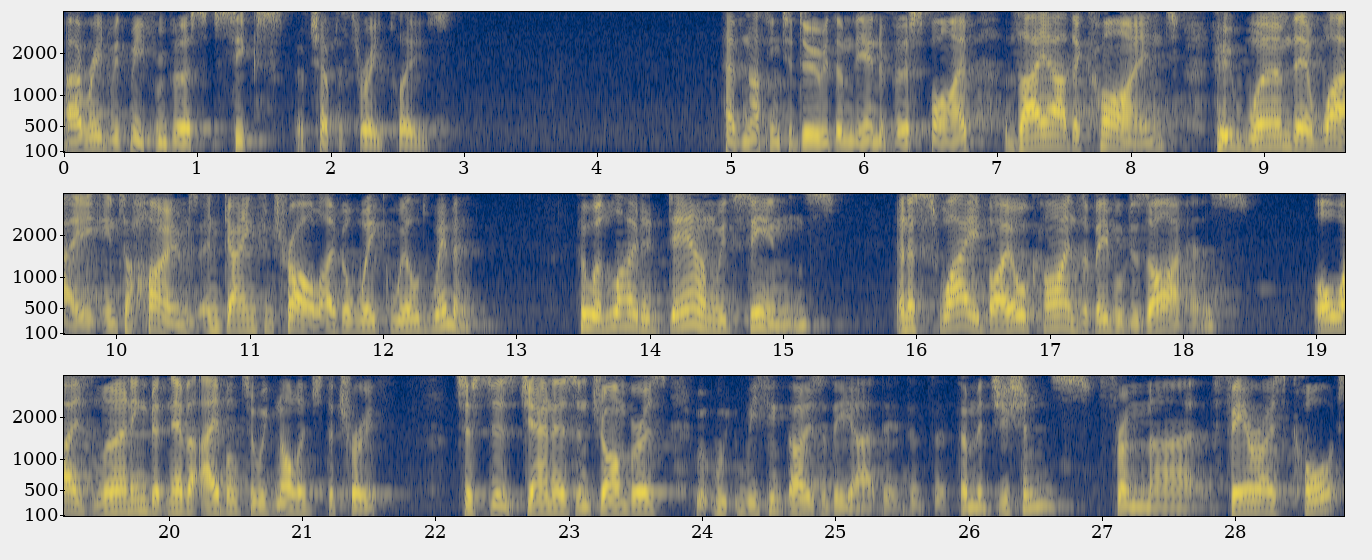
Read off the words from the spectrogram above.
Uh, read with me from verse 6 of chapter 3, please. Have nothing to do with them, the end of verse 5. They are the kind who worm their way into homes and gain control over weak willed women who are loaded down with sins and are swayed by all kinds of evil desires, always learning but never able to acknowledge the truth. Just as Jannes and Jambres, we, think those are the, uh, the, the, the, magicians from uh, Pharaoh's court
